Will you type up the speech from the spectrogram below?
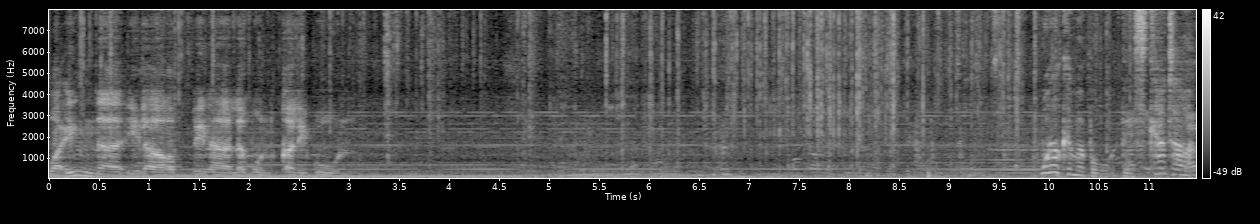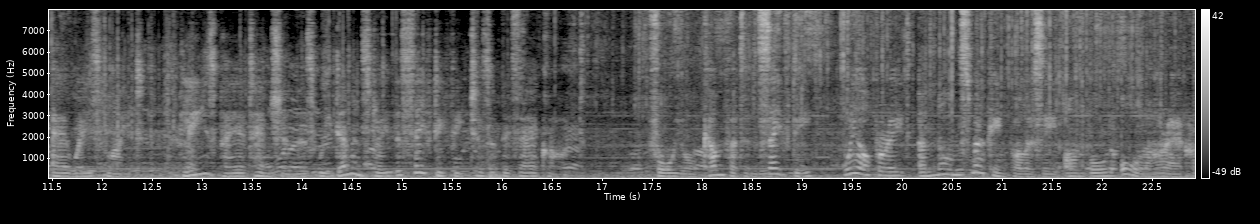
وإنا إلى ربنا لمنقلبون Welcome aboard this Qatar Airways flight. Please pay attention as we demonstrate the safety features of this aircraft. For your comfort and safety, we operate a non-smoking policy on board all our aircraft.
